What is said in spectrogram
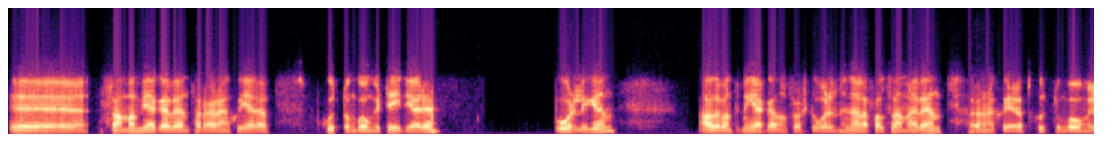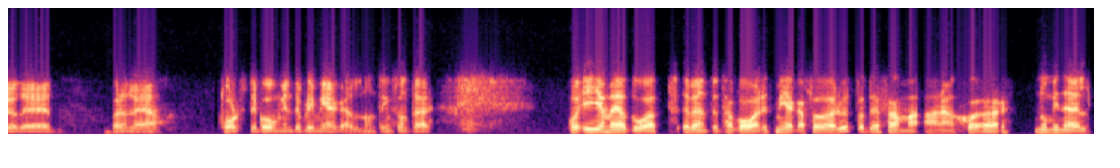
Eh, samma megaevent har arrangerats 17 gånger tidigare årligen. Ja, det var inte mega de första åren, men i alla fall samma event har arrangerats 17 gånger och det är vad det nu är tolfte gången det blir mega eller någonting sånt där. Och i och med då att eventet har varit mega förut och det är samma arrangör nominellt,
